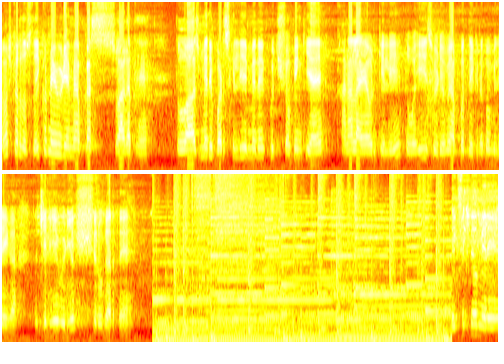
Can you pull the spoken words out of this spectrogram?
नमस्कार दोस्तों, एक और नई वीडियो में आपका स्वागत है। तो आज मेरे बर्ड्स के लिए मैंने कुछ शॉपिंग किया है, खाना लाया है उनके लिए तो वही इस वीडियो में आपको देखने को मिलेगा। तो चलिए वीडियो शुरू करते हैं। देख सकते हो मेरे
